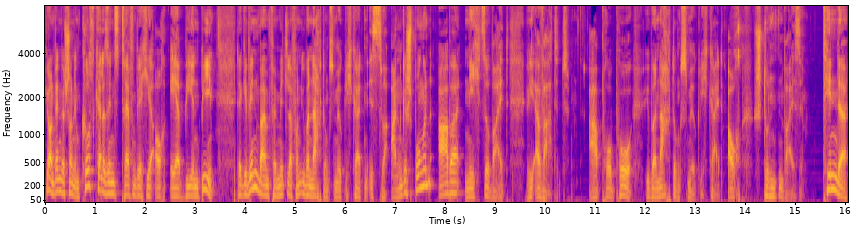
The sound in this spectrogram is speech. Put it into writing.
Ja, und wenn wir schon im Kurskeller sind, treffen wir hier auch Airbnb. Der Gewinn beim Vermittler von Übernachtungsmöglichkeiten ist zwar angesprungen, aber nicht so weit wie erwartet. Apropos Übernachtungsmöglichkeit, auch stundenweise. Tinder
